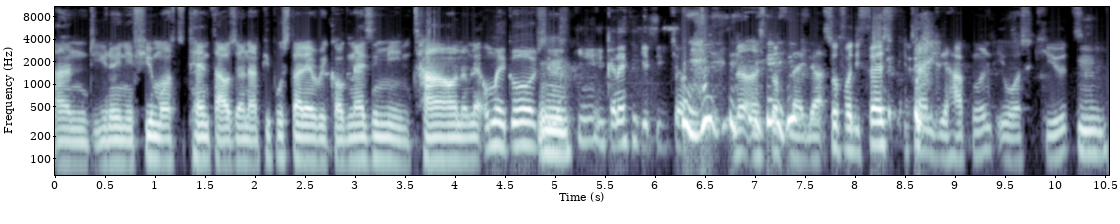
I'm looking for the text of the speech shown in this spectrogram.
and you know in a few months to 10,000 and people started recognizing me in town I'm like oh my god Mm. Can I take a picture you know, and stuff like that so for the first few times it happened it was cute Mm.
